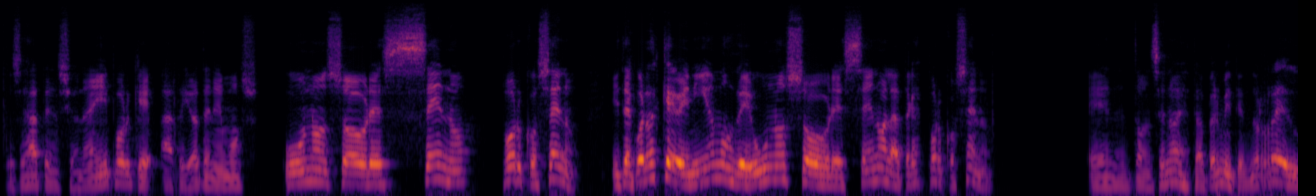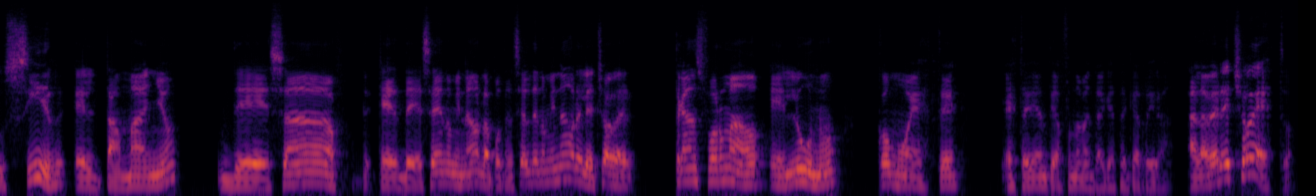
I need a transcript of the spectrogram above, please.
Entonces atención ahí porque arriba tenemos 1 sobre seno por coseno. Y te acuerdas que veníamos de 1 sobre seno a la 3 por coseno. Entonces nos está permitiendo reducir el tamaño de, esa, de ese denominador, la potencial denominador, el hecho de haber transformado el 1 como este, esta identidad fundamental que está aquí arriba. Al haber hecho esto,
